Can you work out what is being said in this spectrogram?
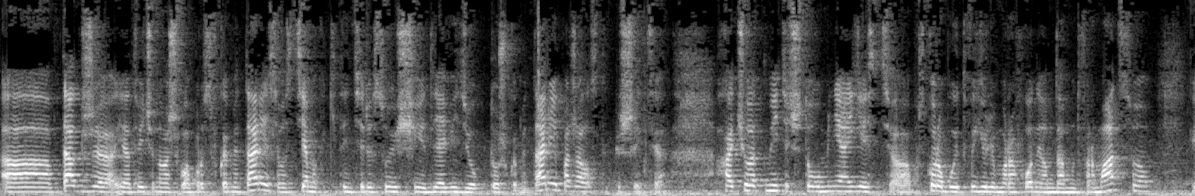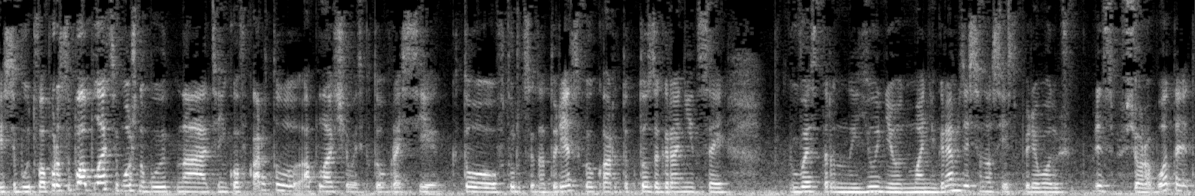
А, также я отвечу на ваши вопросы в комментариях. Если у вас темы какие-то интересующие для видео, тоже в комментарии, пожалуйста, пишите. Хочу отметить, что у меня есть, а, скоро будет в июле марафон, я вам дам информацию. Если будут вопросы по оплате, можно будет на Тинькофф карту оплачивать, кто в России, кто в Турции на турецкую карту, кто за границей Western Union, MoneyGram здесь у нас есть перевод. В принципе, все работает.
